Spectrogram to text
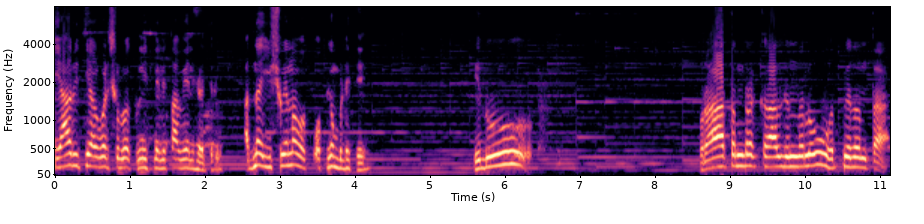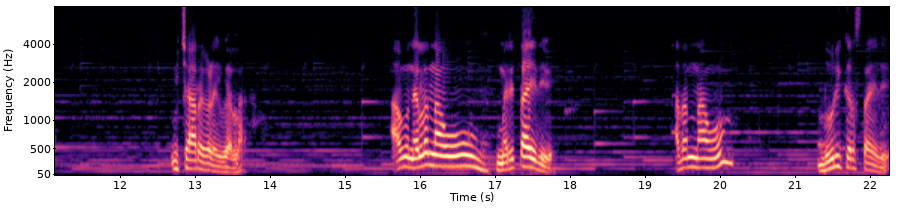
ಯಾವ ರೀತಿ ಅಳವಡಿಸ್ಕೊಳ್ಬೇಕು ನಿಟ್ಟಿನಲ್ಲಿ ತಾವೇನು ಹೇಳ್ತೀರಿ? ಅದನ್ನ ಒಪ್- ಒಪ್ಕೊಂಡ್ಬಿಟ್ಟೈತಿ ಇದು ಪುರಾತನರ ಕಾಲದಿಂದಲೂ ಒಪ್ಪಿದಂಥ ವಿಚಾರಗಳಿವೆಲ್ಲ. ಅವನ್ನೆಲ್ಲ ನಾವು ಮರಿತಾ ಇದ್ದೀವಿ. ಅದನ್ನು ನಾವು ದೂರೀಕರಿಸ್ತಾ ಇದ್ದೀವಿ.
